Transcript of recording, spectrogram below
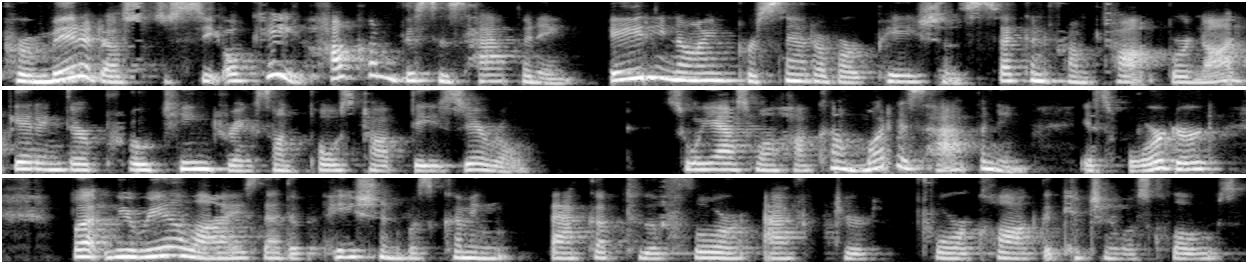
permitted us to see, okay, how come this is happening? 89% of our patients, second from top, were not getting their protein drinks on post-op day zero. So we asked, well, how come? What is happening? It's ordered, but we realized that the patient was coming back up to the floor after four o'clock, the kitchen was closed.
